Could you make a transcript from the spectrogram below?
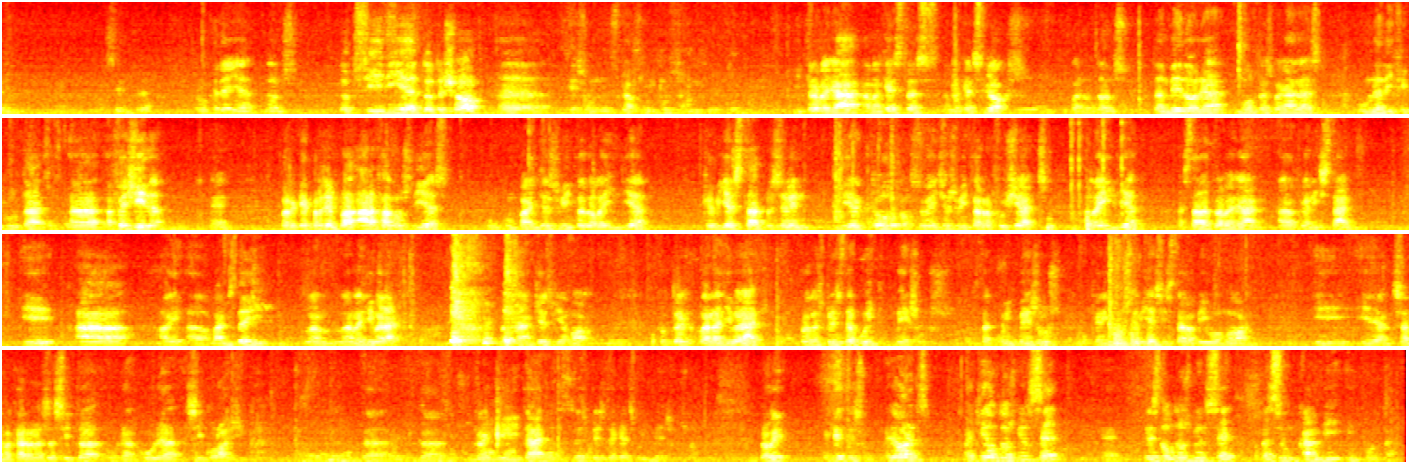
al centre, el que deia, doncs, tot Síria, tot això eh, és un lloc important. I treballar en, aquestes, en aquests llocs bueno, doncs, també dona moltes vegades una dificultat eh, afegida, eh? perquè, per exemple, ara fa dos dies, un company jesuïta de la Índia, que havia estat precisament director del Servei Jesuïta Refugiats a la Índia, estava treballant a Afganistan i a, abans d'ahir l'han alliberat, que es havia mort. L'han alliberat, però després de 8 mesos. Ha estat 8 mesos que ningú sabia si estava viu o mort i, i em sembla que ara necessita una cura psicològica de, tranquil·litat després d'aquests 8 mesos. Però bé, aquest és un. Llavors, aquí el 2007, eh, des del 2007, va ser un canvi important.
